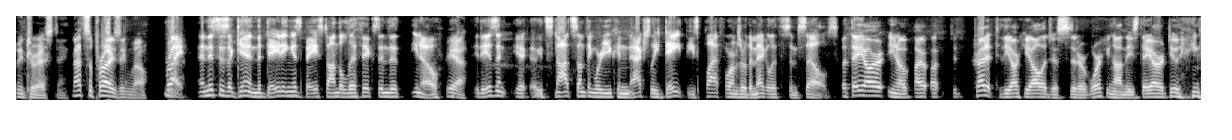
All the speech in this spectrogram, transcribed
Interesting. Not surprising though. Right. And this is again the dating is based on the lithics and the you know Yeah. it isn't it, it's not something where you can actually date these platforms or the megaliths themselves. But they are, you know, I, uh, to credit to the archaeologists that are working on these. They are doing,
